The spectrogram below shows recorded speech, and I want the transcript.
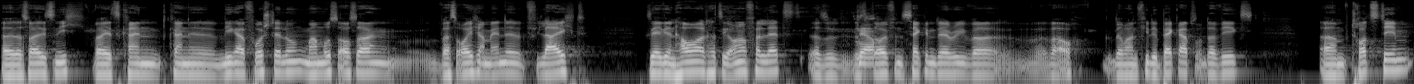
Äh, das war jetzt nicht, war jetzt kein, keine mega Vorstellung. Man muss auch sagen, was euch am Ende vielleicht Xavier Howard hat sich auch noch verletzt. Also das ja. Dolphins Secondary war, war auch, da waren viele Backups unterwegs. Ähm, trotzdem,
